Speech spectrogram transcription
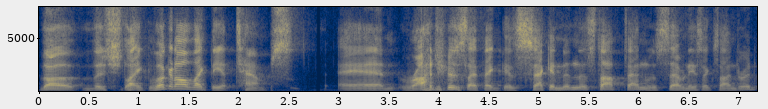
the the sh- like look at all like the attempts, and Rodgers I think is second in this top ten with seventy six hundred.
